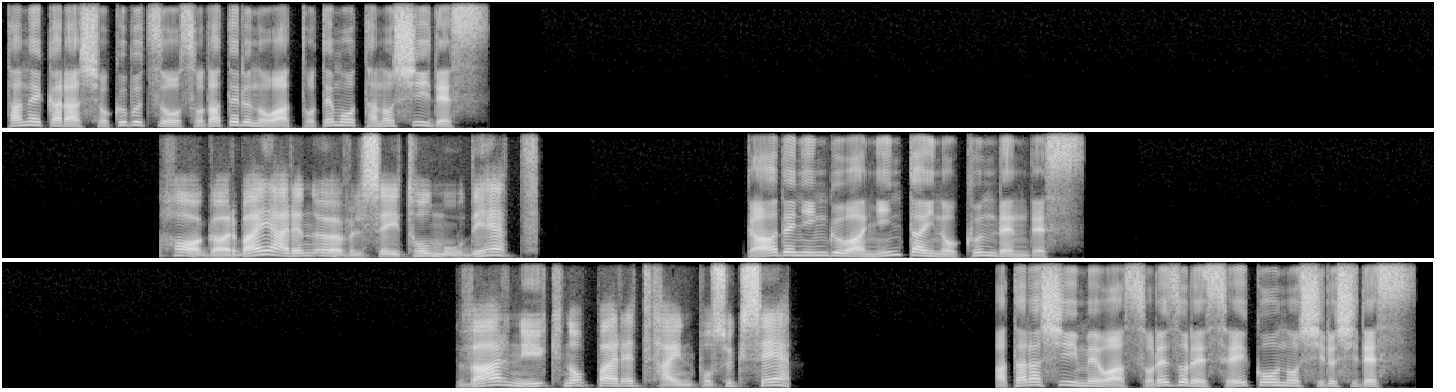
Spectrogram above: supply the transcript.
種から植物を育てるのはとても楽しいです。ガーデニングは忍耐の訓練です。新しい芽はそれぞれ成功の印です。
